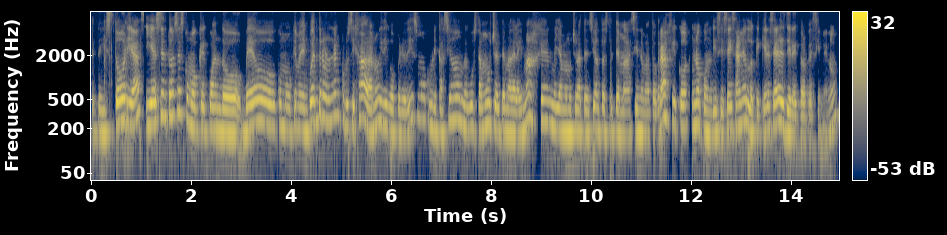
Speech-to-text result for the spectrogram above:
de historias y es entonces como que cuando veo como que me encuentro en una encrucijada, ¿no? Y digo, periodismo, comunicación, me gusta mucho el tema de la imagen, me llama mucho la atención todo este tema cinematográfico. Uno con 16 años lo que quiere ser es director de cine, ¿no?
